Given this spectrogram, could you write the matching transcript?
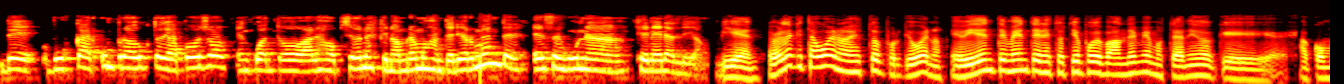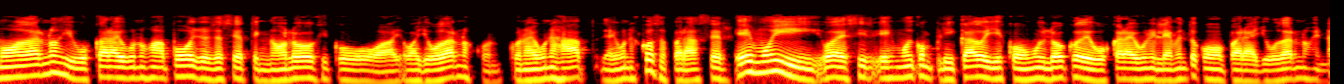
de buscar un producto de apoyo en cuanto a las opciones que nombramos anteriormente? Esa es una general, digamos. Bien, la verdad que está bueno esto porque, bueno, evidentemente en estos tiempos de pandemia hemos tenido que acomodarnos y buscar algunos apoyos, ya sea tecnológico o, ayudarnos con, con algunas apps, de algunas cosas para hacer. Es muy, voy a decir, es muy complicado y es como muy loco de buscar algún elemento como para ayudarnos en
